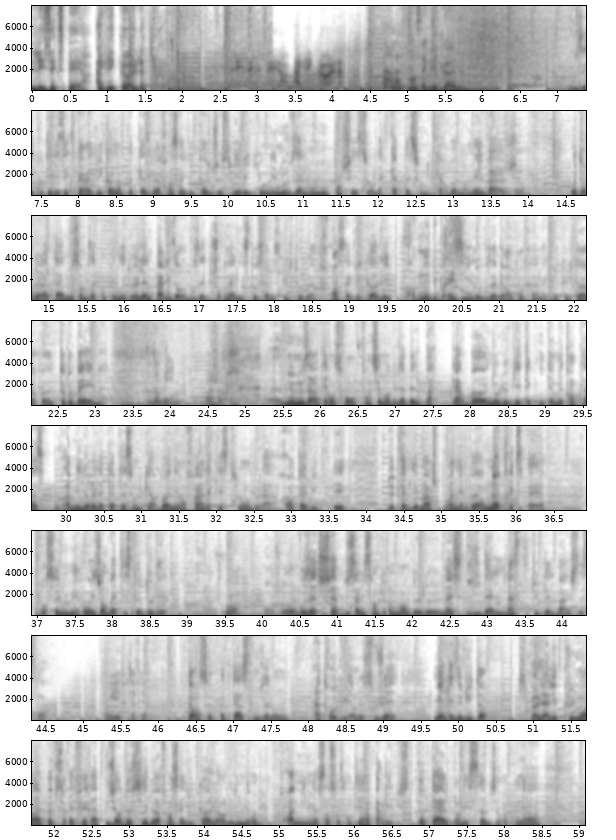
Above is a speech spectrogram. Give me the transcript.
Les experts agricoles. Les experts agricoles. par la France agricole. Vous écoutez Les Experts Agricoles, un podcast de la France agricole. Je suis Eric Young et nous allons nous pencher sur la captation du carbone en élevage. Autour de la table, nous sommes accompagnés de Hélène Parizeau. Vous êtes journaliste au service culture de la France agricole et vous revenez du Brésil où vous avez rencontré un agriculteur, euh, Todo Bem. Tudo bem. Bonjour. Nous nous intéresserons au fonctionnement du label bar carbone, aux leviers techniques à mettre en place pour améliorer la captation du carbone et enfin à la question de la rentabilité de telles démarches pour un éleveur. Notre expert pour ce numéro est Jean-Baptiste Dolé. Bonjour. Bonjour, vous êtes chef du service environnement de l'IDEL, l'Institut de l'élevage, c'est ça? Oui, tout à fait. Dans ce podcast, nous allons introduire le sujet, mais les auditeurs qui veulent aller plus loin peuvent se référer à plusieurs dossiers de la France agricole. Alors le numéro 3961 parlait du stockage dans les sols européens.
